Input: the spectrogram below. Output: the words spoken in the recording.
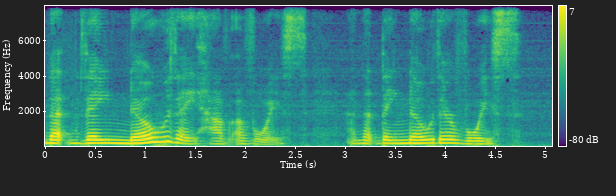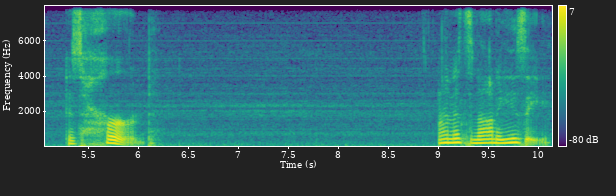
that they know they have a voice, and that they know their voice is heard. And it's not easy.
